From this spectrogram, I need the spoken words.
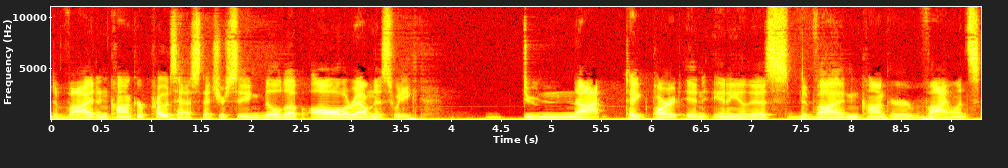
divide and conquer protests that you're seeing build up all around this week. Do not take part in any of this divide and conquer violence.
